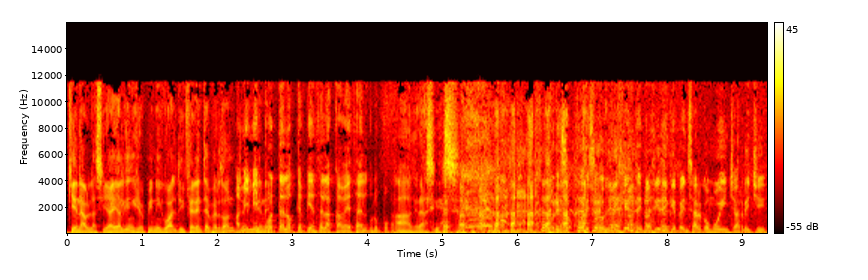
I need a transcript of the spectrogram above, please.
quién habla. Si hay alguien que opine igual, diferente, perdón. A mí me tiene- importa lo que piense la cabeza del grupo. Ah, gracias. Por eso, por eso los dirigentes no tienen que pensar como hinchas, Richie.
